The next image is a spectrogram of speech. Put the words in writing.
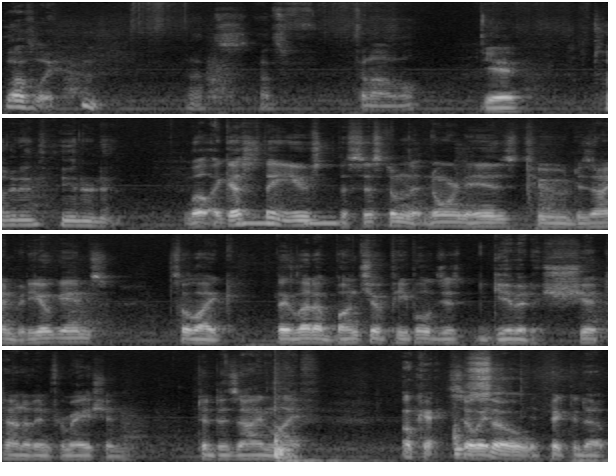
Lovely. Hmm. That's that's phenomenal. Yeah. Plug it into the internet. Well, I guess they used the system that Norn is to design video games. So, like, they let a bunch of people just give it a shit ton of information to design life. Okay, So it, so it picked it up.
